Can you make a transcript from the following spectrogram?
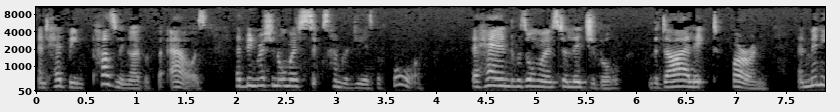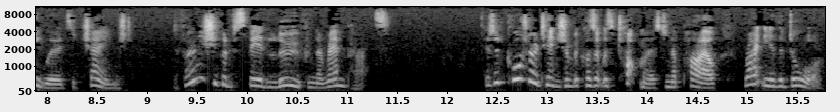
and had been puzzling over for hours had been written almost six hundred years before. The hand was almost illegible, the dialect foreign, and many words had changed. If only she could have spared Lou from the ramparts. It had caught her attention because it was topmost in a pile right near the door.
